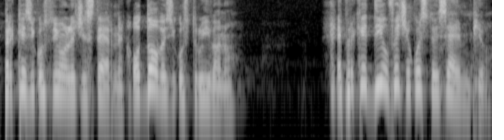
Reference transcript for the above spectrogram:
perché si costruivano le cisterne o dove si costruivano? È perché Dio fece questo esempio.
